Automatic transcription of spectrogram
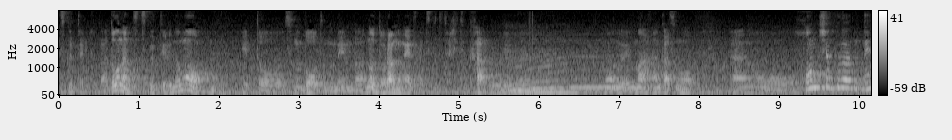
作ったりとかドーナツ作ってるのも、えっと、そのボートのメンバーのドラムのやつが作ってたりとか。なのでまあなんかそのあの本職はね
